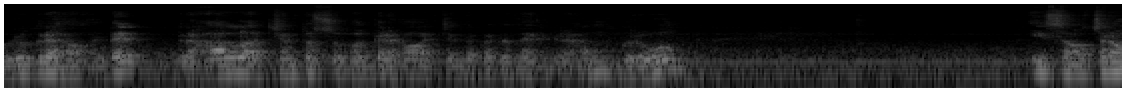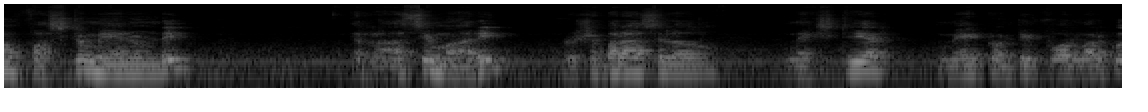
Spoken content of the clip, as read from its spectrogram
గురుగ్రహం అంటే గ్రహాల్లో అత్యంత శుభగ్రహం అత్యంత పెద్దదైన గ్రహం గురువు. ఈ సంవత్సరం ఫస్ట్ మే నుండి రాశి మారి వృషభ రాశిలో next year May twenty four వరకు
